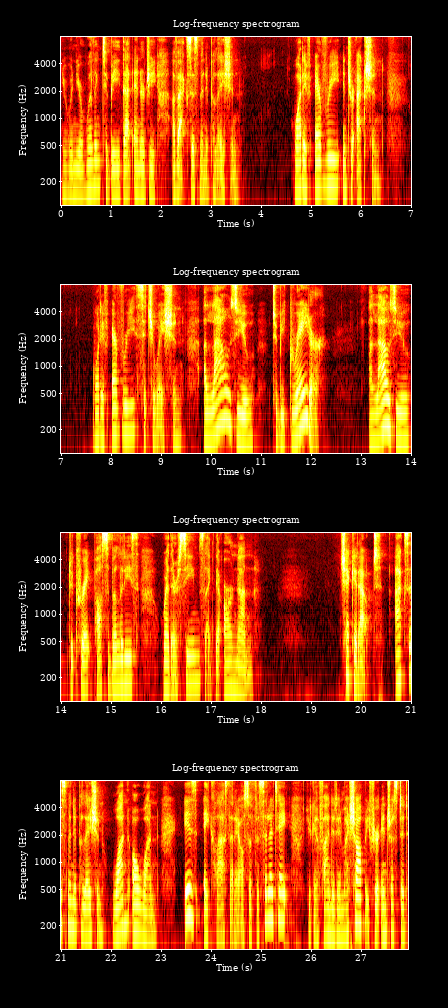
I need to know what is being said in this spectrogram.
when you're willing to be that energy of access manipulation. What if every interaction, what if every situation allows you to be greater, allows you to create possibilities where there seems like there are none? Check it out. Access Manipulation 101 is a class that I also facilitate. You can find it in my shop if you're interested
